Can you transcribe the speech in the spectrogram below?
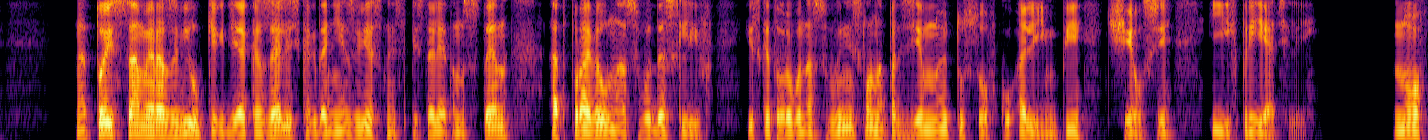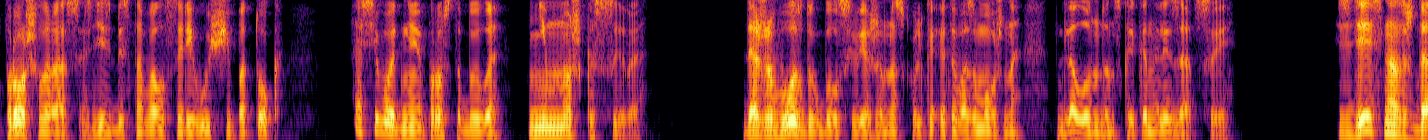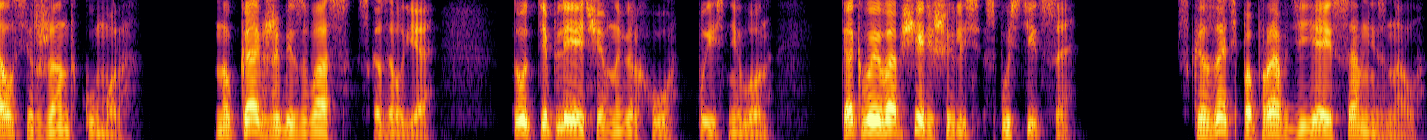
На той самой развилке, где оказались, когда неизвестный с пистолетом Стэн отправил нас в водослив, из которого нас вынесло на подземную тусовку Олимпии, Челси и их приятелей. Но в прошлый раз здесь бесновался ревущий поток, а сегодня просто было немножко сыро. Даже воздух был свежим, насколько это возможно для лондонской канализации. Здесь нас ждал сержант Кумар. «Ну как же без вас?» — сказал я. «Тут теплее, чем наверху», — пояснил он. «Как вы вообще решились спуститься?» Сказать по правде я и сам не знал.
